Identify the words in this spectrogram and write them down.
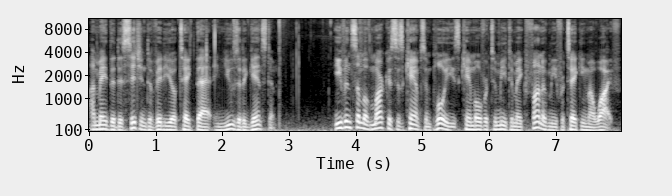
I made the decision to videotape that and use it against him. Even some of Marcus's camp's employees came over to me to make fun of me for taking my wife.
